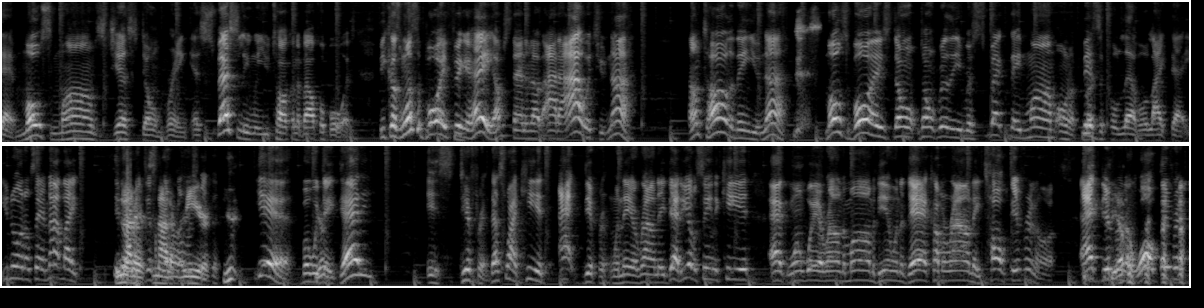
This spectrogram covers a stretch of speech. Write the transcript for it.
that most moms just don't bring, especially when you're talking about for boys. Because once a boy figure, hey, I'm standing up eye to eye with you, nah, I'm taller than you, nah. Most boys don't don't really respect their mom on a physical level like that. You know what I'm saying? Not like you Not know, a- just not a respect Yeah, but with Yep. their daddy, it's different. That's why kids act different when they around their daddy. You ever seen a kid act one way around the mom, and then when the dad come around, they talk different or act different Yep. or walk different?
